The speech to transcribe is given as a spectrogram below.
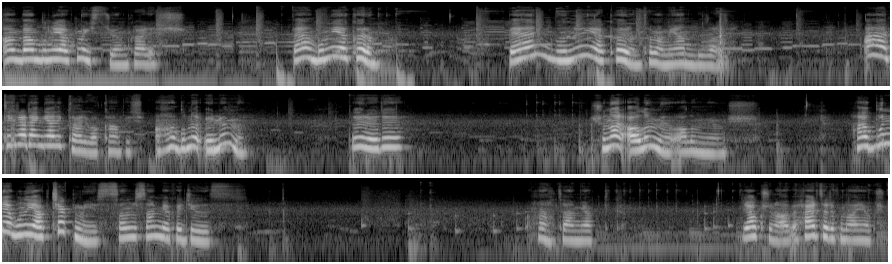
Ama ben bunu yakmak istiyorum kardeş. Ben bunu yakarım. Ben bunu yakarım. Tamam yandı zaten. Aa tekrardan geldik galiba kamp ateşi. Aha bunlar ölü mü? Dur dur. Şunlar alınmıyor. Alınmıyormuş. Ha bu ne? Bunu yakacak mıyız? Sanırsam yakacağız. Ha tamam yaktık. Yak şunu abi. Her tarafından yak şunu.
